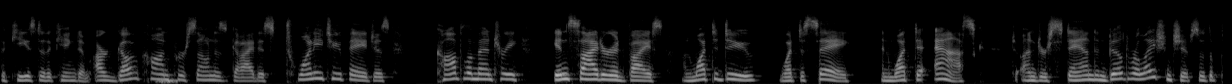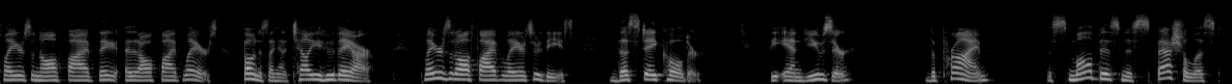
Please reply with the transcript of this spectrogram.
the keys to the kingdom. Our GovCon mm-hmm. Personas Guide is 22 pages, complimentary insider advice on what to do, what to say, and what to ask to understand and build relationships with the players in all five they at all five layers. Bonus, I'm going to tell you who they are. Players at all five layers are these: the stakeholder, the end user, the prime, the small business specialist,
